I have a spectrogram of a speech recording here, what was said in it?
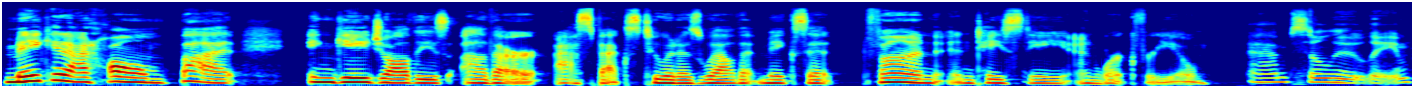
Make it at home, but engage all these other aspects to it as well that makes it fun and tasty and work for you. absolutely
